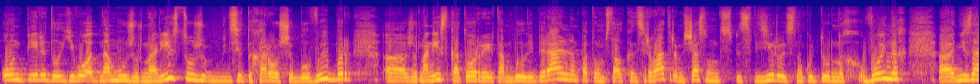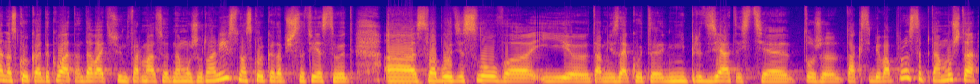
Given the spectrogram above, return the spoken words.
он передал его одному журналисту, действительно хороший был выбор, э, журналист, который там был либеральным, потом стал консерватором, сейчас он специализируется на культурных войнах. Э, не знаю, насколько адекватно давать всю информацию одному журналисту, насколько это вообще соответствует свободе слова и, там, не знаю, какой-то непредвзятости, тоже так себе вопросы, потому что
